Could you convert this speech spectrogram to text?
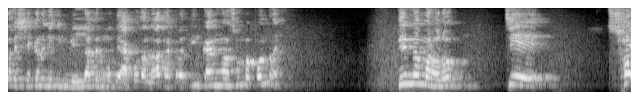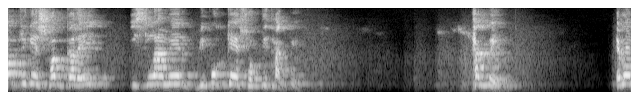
তাহলে সেখানে যদি মিল্লাতের মধ্যে একতা না থাকে, তাহলে দিন কায়েম হওয়া সম্ভবপর নয়। তিন নম্বর হলো যে সব যুগে, সব কালেই ইসলামের বিপক্ষে শক্তি থাকবে। থাকবে এবং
